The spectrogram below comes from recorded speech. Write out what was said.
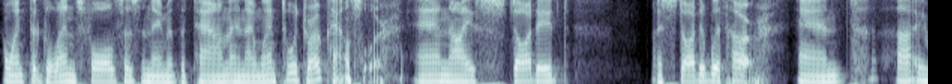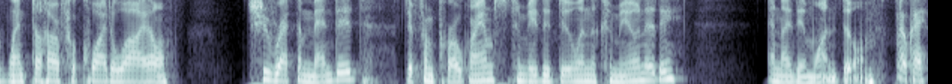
I went to Glens Falls, is the name of the town, and I went to a drug counselor. And I started, I started with her, and I went to her for quite a while. She recommended different programs to me to do in the community, and I didn't want to do them. Okay.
